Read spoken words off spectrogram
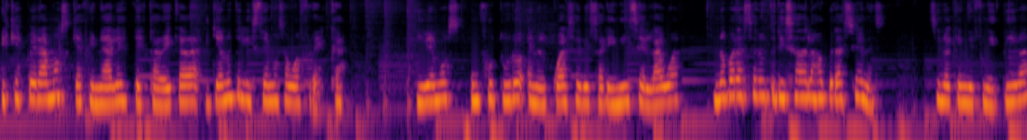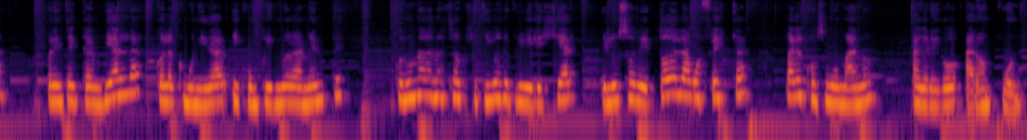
es que esperamos que a finales de esta década ya no utilicemos agua fresca y vemos un futuro en el cual se desalinice el agua no para ser utilizada en las operaciones, sino que en definitiva para intercambiarla con la comunidad y cumplir nuevamente con uno de nuestros objetivos de privilegiar el uso de todo el agua fresca para el consumo humano, agregó Aaron Puna.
